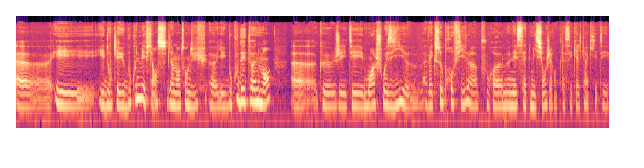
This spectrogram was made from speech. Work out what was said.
Et, donc il y a eu beaucoup de méfiance, bien entendu. il y a eu beaucoup d'étonnement. Euh, que j'ai été moi choisie euh, avec ce profil pour euh, mener cette mission. J'ai remplacé quelqu'un qui était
